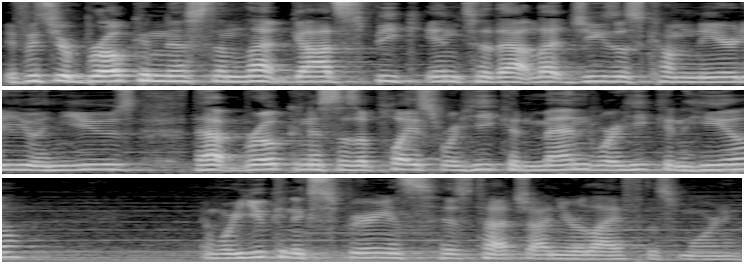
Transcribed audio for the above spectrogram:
If it's your brokenness, then let God speak into that. Let Jesus come near to you and use that brokenness as a place where He can mend, where He can heal and where you can experience His touch on your life this morning.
